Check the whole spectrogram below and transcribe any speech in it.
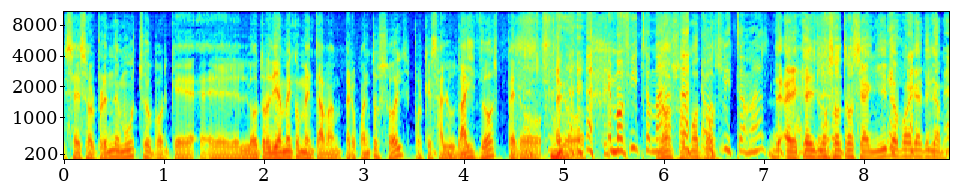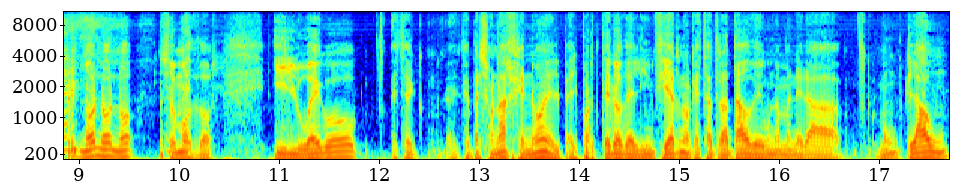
se sorprende mucho porque eh, el otro día me comentaban, ¿pero cuántos sois? Porque saludáis dos, pero, pero Hemos visto más. No, somos Hemos dos. visto más. es que los otros se han ido porque tenían No, no, no, somos dos. Y luego este, este personaje, ¿no? El, el portero del infierno que está tratado de una manera como un clown.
